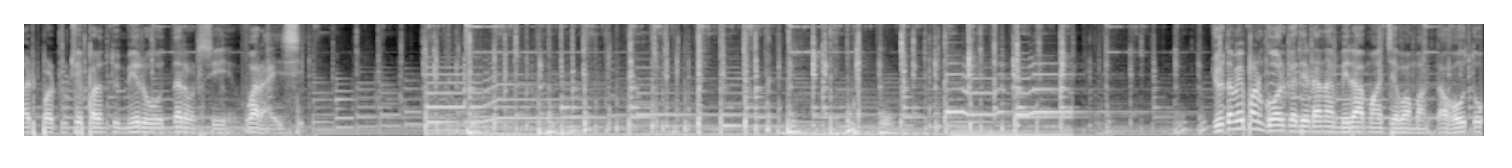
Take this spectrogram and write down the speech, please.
અટપટું છે, પરંતુ મેળો દર વર્ષે વરાય છે. જો તમે પણ ગોર ગધેડાના મેળામાં જવા માંગતા હો, તો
